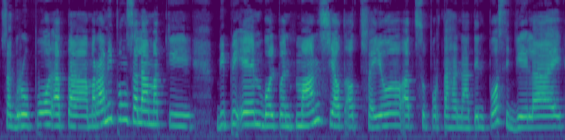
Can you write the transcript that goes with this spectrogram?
sa grupo at ah, marami pong salamat kay BPM Ballpoint Man. Shout out sa iyo at suportahan natin po si Jelay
